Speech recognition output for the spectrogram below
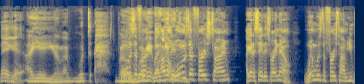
Nigga. I hear you. I, what? bro, when was the we'll first get- we'll hold on, when was the first time? I gotta say this right now. When was the first time you've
